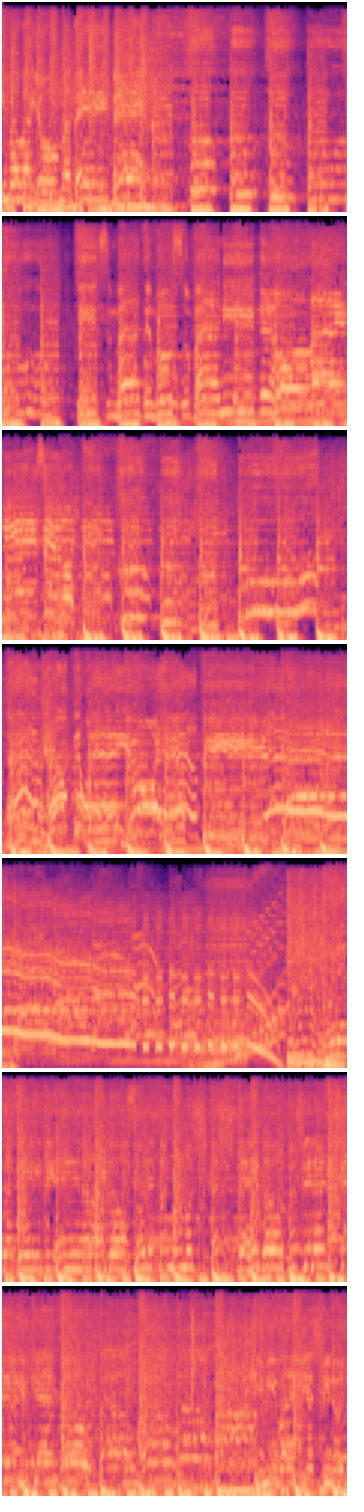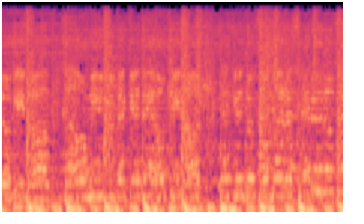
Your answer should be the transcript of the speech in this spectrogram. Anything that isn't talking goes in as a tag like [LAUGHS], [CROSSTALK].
今は You're my baby いつまでもそばにいて All I need is you I'm happy when you're happy yeah これはベイビーへの愛語それとももしかしてどちらにせよ You can 気のの顔見るだけで起きろ。だけど困らせるの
